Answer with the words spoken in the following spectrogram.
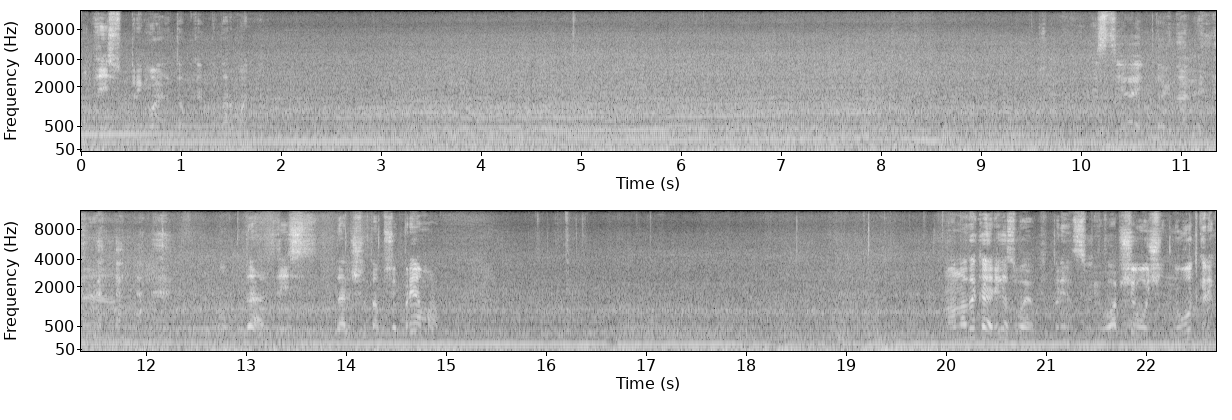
Вот здесь вот прямая, там как бы нормально. STI, догнали. Вот, да, здесь дальше там все прямо. Но она такая резвая, в принципе. Вообще очень, ну, отклик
